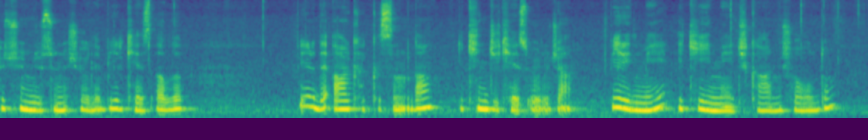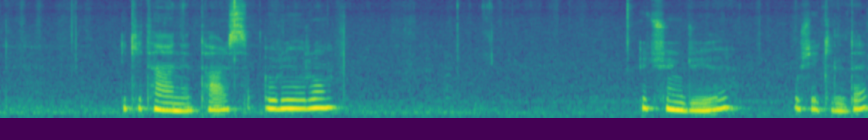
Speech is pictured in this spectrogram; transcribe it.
üçüncüsünü şöyle bir kez alıp bir de arka kısımdan ikinci kez öreceğim. Bir ilmeği iki ilmeğe çıkarmış oldum. İki tane ters örüyorum. Üçüncüyü bu şekilde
